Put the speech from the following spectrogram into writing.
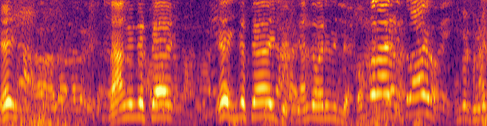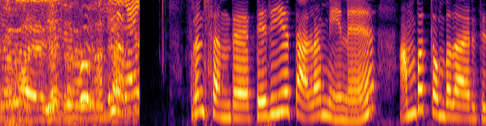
ஏய் நாங்க இங்க ஸ்டே ஏய் இங்க ஸ்டே ஆயிட்டு அங்க வருது இல்ல ஃப்ரெண்ட்ஸ் அந்த பெரிய தலை மீன் ஐம்பத்தொம்பதாயிரத்தி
